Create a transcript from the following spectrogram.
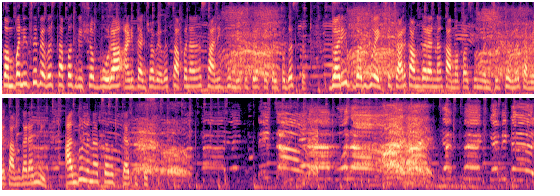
कंपनीचे व्यवस्थापक रिषभ भोरा आणि त्यांच्या व्यवस्थापनानं स्थानिक भूमिपुत्र प्रकल्पग्रस्त गरीब गरजू एकशे चार कामगारांना कामापासून वंचित ठेवलं. त्यामुळे कामगारांनी आंदोलनाचं हत्यार उपस्थित केमिकल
